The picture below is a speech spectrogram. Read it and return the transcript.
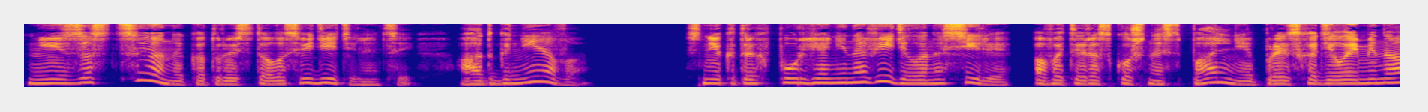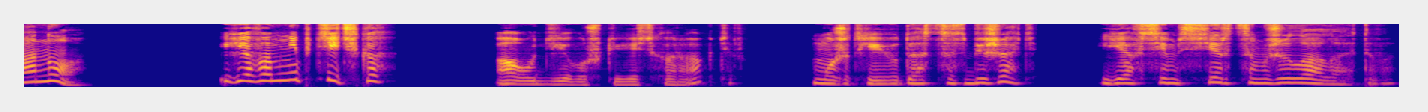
не из-за сцены, которой стала свидетельницей, а от гнева. С некоторых пор я ненавидела насилие, а в этой роскошной спальне происходило именно оно. «Я вам не птичка!» А у девушки есть характер. Может, ей удастся сбежать. Я всем сердцем желала этого.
